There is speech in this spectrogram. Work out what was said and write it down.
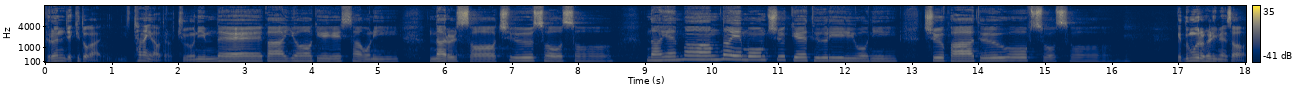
그런 이제 기도가 찬양이 나오더라고요. 주님 내가 여기 있사오니 나를 써 주소서. 나의 마음 나의 몸 주께 드리오니 주 받으옵소서. 눈물을 흘리면서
